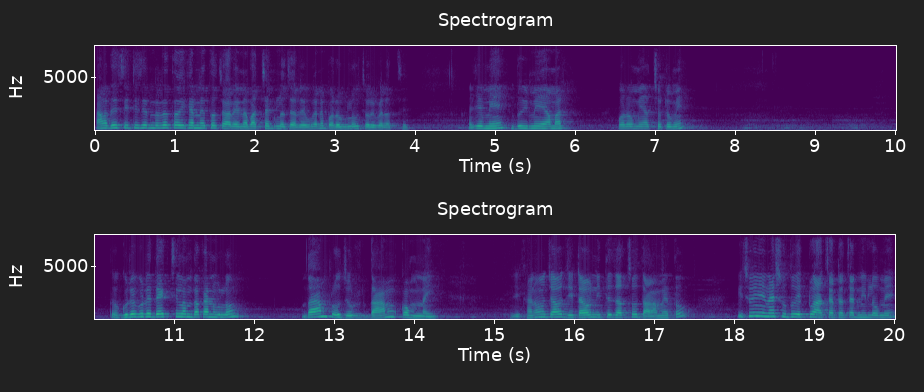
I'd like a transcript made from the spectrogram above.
আমাদের সিটি সেন্টারে তো এখানে তো চড়ে না, বাচ্চাগুলো চড়ে, ওখানে বড়োগুলোও চড়ে বেড়াচ্ছে। এই যে মেয়ে, দুই মেয়ে আমার, বড় মেয়ে আর ছোটো মেয়ে। তো ঘুরে ঘুরে দেখছিলাম দোকানগুলো। দাম প্রচুর, দাম কম নাই। যেখানেও যাও, যেটাও নিতে যাচ্ছ, দাম এত। কিছুই না শুধু একটু আচার টাচার নিল মেয়ে।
